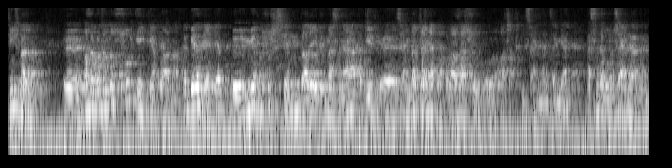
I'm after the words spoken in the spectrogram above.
Çingiz müəllim, e, Azərbaycanda su ehtiyatlarına, e, belə deyək də, e, ümumiyyətlə su sisteminin idarə edilməsinə bir e, səhmdar cəmiyyət baxır. Azərsu e, açıq tipli səhmdar cəmiyyət. Əslində bunun səhmlərinin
